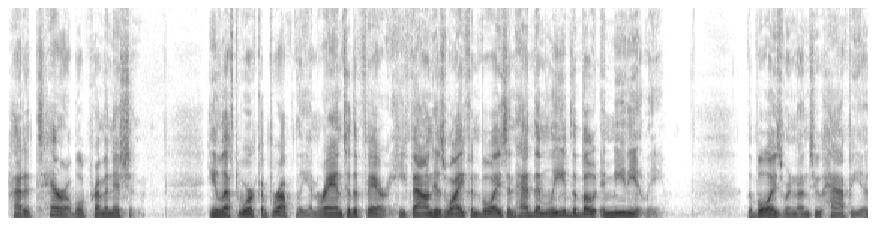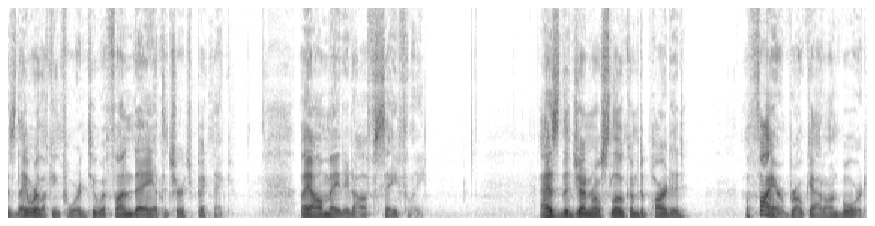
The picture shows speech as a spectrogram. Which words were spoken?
had a terrible premonition. He left work abruptly and ran to the ferry. He found his wife and boys and had them leave the boat immediately. The boys were none too happy as they were looking forward to a fun day at the church picnic. They all made it off safely. As the General Slocum departed, a fire broke out on board.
